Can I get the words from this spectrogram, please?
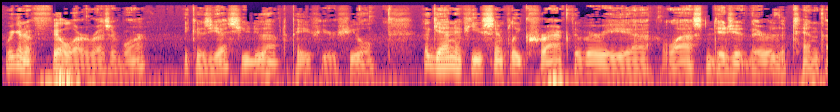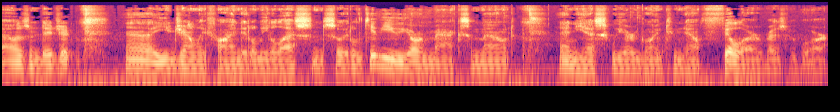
We're going to fill our reservoir because yes, you do have to pay for your fuel. Again, if you simply crack the very uh, last digit there, the 10,000 digit, uh, you generally find it'll be less, and so it'll give you your max amount. And yes, we are going to now fill our reservoir.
